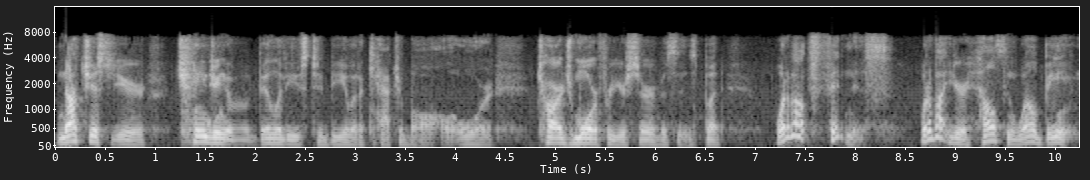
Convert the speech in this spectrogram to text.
not just your changing of abilities to be able to catch a ball or charge more for your services. But what about fitness? What about your health and well-being?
